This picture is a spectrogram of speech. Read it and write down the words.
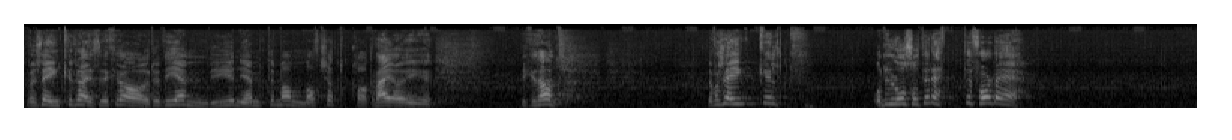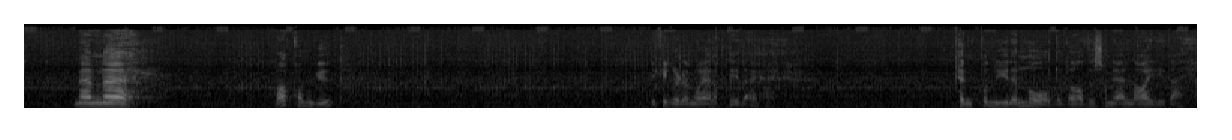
Det var så enkelt å reise til Kragerø, til hjembyen, hjem til mammas kjøttkake Nei, ikke sant? Det var så enkelt. Og det lå så til rette for det. Men eh, da kom Gud. Ikke glem hva jeg har lagt i deg. her. Tenn på ny den nådegave som jeg la i deg.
